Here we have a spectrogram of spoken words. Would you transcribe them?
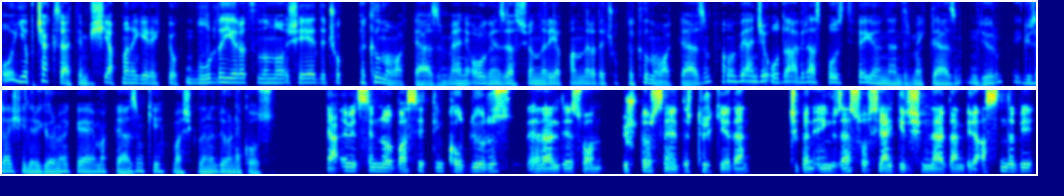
o yapacak zaten bir şey yapmana gerek yok. Burada yaratılan o şeye de çok takılmamak lazım. Yani organizasyonları yapanlara da çok takılmamak lazım. Ama bence o da biraz pozitife yönlendirmek lazım diyorum. Güzel şeyleri görmek ve yaymak lazım ki başkalarına da örnek olsun. Ya evet senin o bahsettiğin kodluyoruz herhalde son 3-4 senedir Türkiye'den çıkan en güzel sosyal girişimlerden biri. Aslında bir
